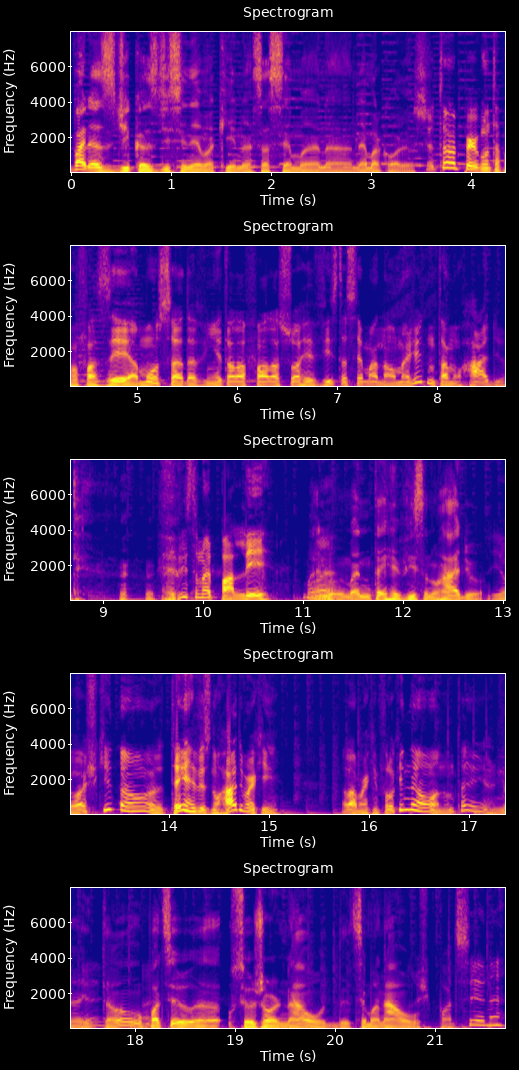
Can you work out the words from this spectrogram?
várias dicas de cinema aqui nessa semana, né, Marcos? Eu tenho uma pergunta para fazer. A moça da vinheta ela fala sua revista semanal, mas a gente não tá no rádio? A revista não é pra ler? Mas não, é? não, mas não tem revista no rádio? Eu acho que não. Tem revista no rádio, Marquinhos? Olha lá, Marquinhos falou que não, não tem. Não, é, então é, pode ser uh, o seu jornal de, semanal? Acho que pode ser, né?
